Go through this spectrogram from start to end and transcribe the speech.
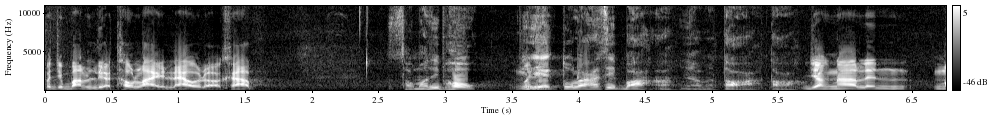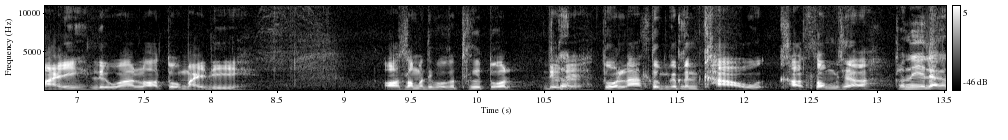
ปัจจุบันเหลือเท่าไหร่แล้วเหรอครับ 2016มันเล็กตัวละ50บออะเดี๋ยวมาต่อต่อ ยังน่าเล่นไหมหรือว่ารอตัวใหม่ดีอ๋อ2016 ก็คือตัวเดี๋ยวเลยตัวล่าสุดก็เป็นขาวขาวส้มไม่ใช่เหรอ ก็นี่แหละก็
